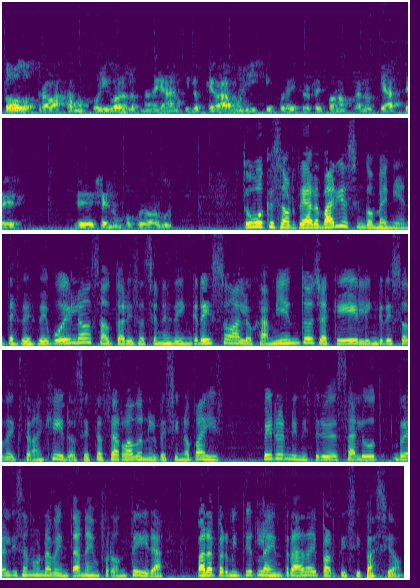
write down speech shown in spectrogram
todos trabajamos por igual los navegantes y los que vamos y que por ahí se reconozca lo que hace eh, llena un poco de orgullo. Tuvo que sortear varios inconvenientes, desde vuelos, autorizaciones de ingreso, alojamiento, ya que el ingreso de extranjeros está cerrado en el vecino país, pero el Ministerio de Salud realizan una ventana en frontera para permitir la entrada y participación.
